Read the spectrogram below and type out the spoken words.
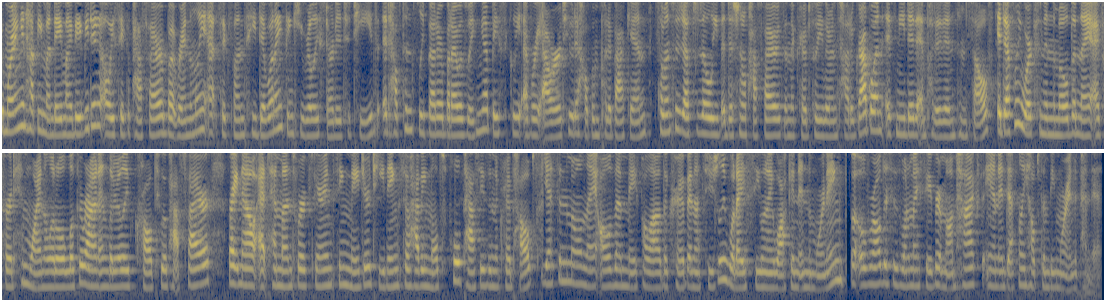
Good morning and happy Monday. My baby didn't always take a pacifier, but randomly at six months, he did when I think he really started to teeth. It helped him sleep better, but I was waking up basically every hour or two to help him put it back in. Someone suggested to leave additional pacifiers in the crib so he learns how to grab one if needed and put it in himself. It definitely works, and in the middle of the night, I've heard him whine a little, look around, and literally crawl to a pacifier. Right now, at 10 months, we're experiencing major teething, so having multiple passies in the crib helps. Yes, in the middle of the night, all of them may fall out of the crib, and that's usually what I see when I walk in in the morning, but overall, this is one of my favorite mom hacks and it definitely helps them be more independent.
